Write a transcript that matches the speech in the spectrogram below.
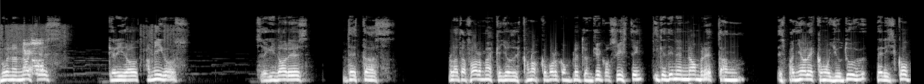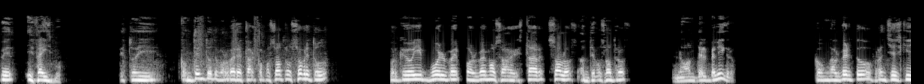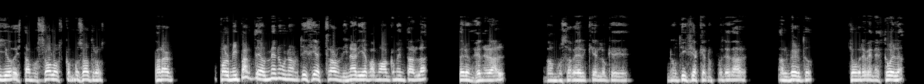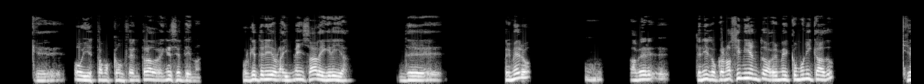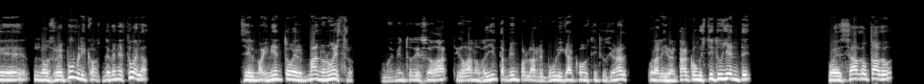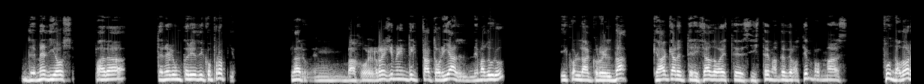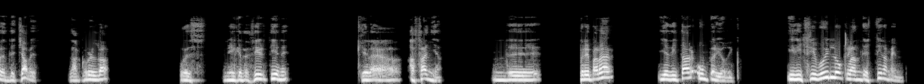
Buenas noches, queridos amigos, seguidores de estas plataformas que yo desconozco por completo en qué consisten y que tienen nombres tan españoles como YouTube, Periscope y Facebook. Estoy contento de volver a estar con vosotros, sobre todo porque hoy vuelve, volvemos a estar solos ante vosotros, no ante el peligro con Alberto Franceschi y yo estamos solos con vosotros. Para, por mi parte, al menos una noticia extraordinaria, vamos a comentarla, pero en general vamos a ver qué es lo que, noticias que nos puede dar Alberto sobre Venezuela, que hoy estamos concentrados en ese tema, porque he tenido la inmensa alegría de, primero, haber eh, tenido conocimiento, haberme comunicado que los repúblicos de Venezuela, si el movimiento hermano nuestro, el movimiento de ciudadanos allí, también por la República Constitucional, por la libertad constituyente, pues se ha dotado de medios para tener un periódico propio. Claro, en, bajo el régimen dictatorial de Maduro y con la crueldad que ha caracterizado a este sistema desde los tiempos más fundadores de Chávez, la crueldad, pues ni que decir tiene que la hazaña de preparar y editar un periódico y distribuirlo clandestinamente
